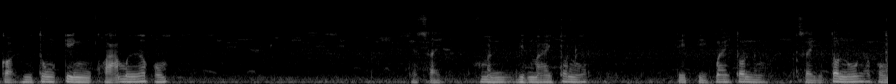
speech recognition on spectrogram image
เกาะอยู่ตรงกิ่งขวามือครับผม เดี๋ยวใส่มันบินมาอีกต้นครับตตีปีกไม้ต้นหนึ่งใส่อยู่ต้นนู้นครับผม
